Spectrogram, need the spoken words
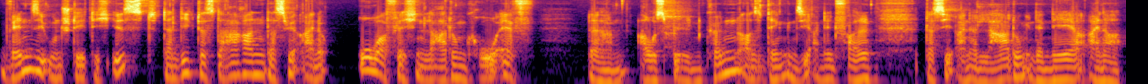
Wenn sie unstetig ist, dann liegt das daran, dass wir eine Oberflächenladung ρf äh, ausbilden können. Also denken Sie an den Fall, dass Sie eine Ladung in der Nähe einer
